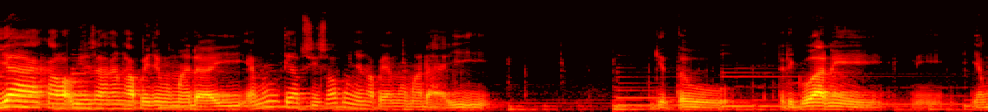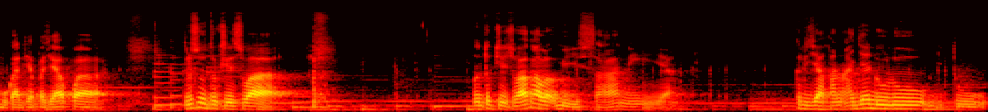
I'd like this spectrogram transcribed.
ya kalau misalkan HP-nya memadai emang tiap siswa punya HP yang memadai? Gitu. Dari gua nih yang bukan siapa-siapa. Terus untuk siswa untuk siswa kalau bisa nih ya kerjakan aja dulu gitu.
